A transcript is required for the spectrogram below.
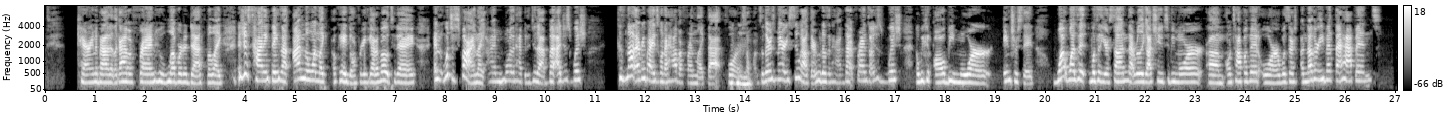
caring about it. Like I have a friend who love her to death, but like it's just tiny things that I'm the one like, okay, don't forget you gotta vote today. And which is fine. Like I'm more than happy to do that. But I just wish because not everybody's going to have a friend like that for mm-hmm. someone. So there's Mary Sue out there who doesn't have that friend. So I just wish that we could all be more interested. What was it? Was it your son that really got you to be more um, on top of it, or was there another event that happened?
